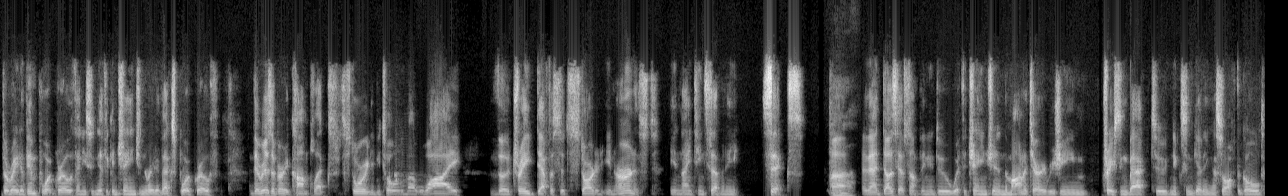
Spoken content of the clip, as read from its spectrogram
the rate of import growth, any significant change in the rate of export growth. There is a very complex story to be told about why the trade deficit started in earnest in 1976. Uh, mm-hmm. Uh, and that does have something to do with the change in the monetary regime, tracing back to Nixon getting us off the gold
